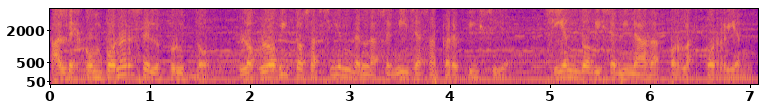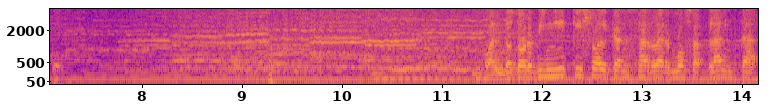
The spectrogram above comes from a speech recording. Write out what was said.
Al descomponerse el fruto, los globitos ascienden las semillas a superficie, siendo diseminadas por las corrientes. Cuando Dorbiñí quiso alcanzar la hermosa planta,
